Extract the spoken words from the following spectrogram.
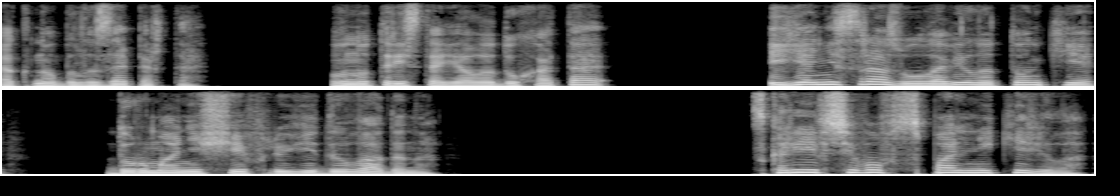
Окно было заперто. Внутри стояла духота, и я не сразу уловила тонкие дурманящие флюиды ладана. Скорее всего, в спальне Кирилла.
